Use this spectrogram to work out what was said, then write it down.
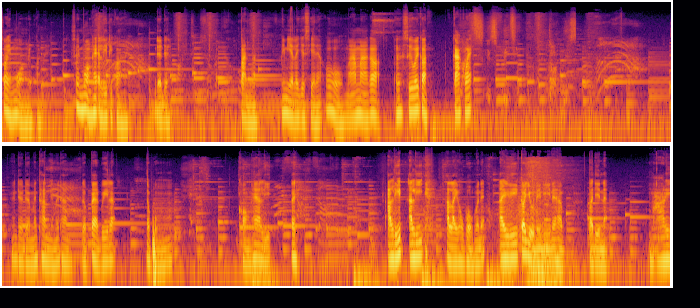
สร้อยม่วงดีกว่าไหมสร้อยม่วงให้อลิสดีกว่าไหมเดี๋ยวเดี๋ยวปั่นก่อนไม่มีอะไรจะเสียแล้ว โอ้โหม้ามาก็ เออซื้อไว้ก่อนกักไว้ เดี๋ยวเดี๋ยวไม่ทันเดี๋ยวไม่ทัน เดี๋ยวแปดวิแล้วเดี๋ยวผมของให้อลิเอ้ย อลิสอลิอะไรของผมวะเนี่ยอลิก็อยู่ในนี้นะครับ ประเด็นน่ะมาดิ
